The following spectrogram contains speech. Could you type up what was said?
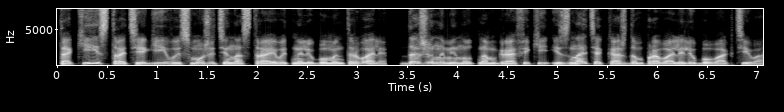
Такие стратегии вы сможете настраивать на любом интервале, даже на минутном графике и знать о каждом провале любого актива.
